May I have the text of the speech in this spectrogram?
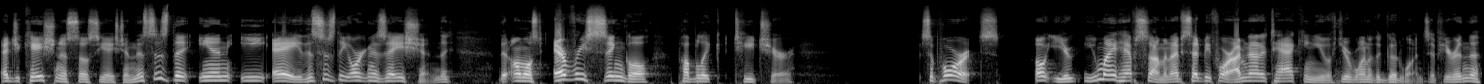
Education Association. This is the NEA. This is the organization that, that almost every single public teacher supports. Oh, you you might have some, and I've said before, I'm not attacking you if you're one of the good ones. If you're in the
